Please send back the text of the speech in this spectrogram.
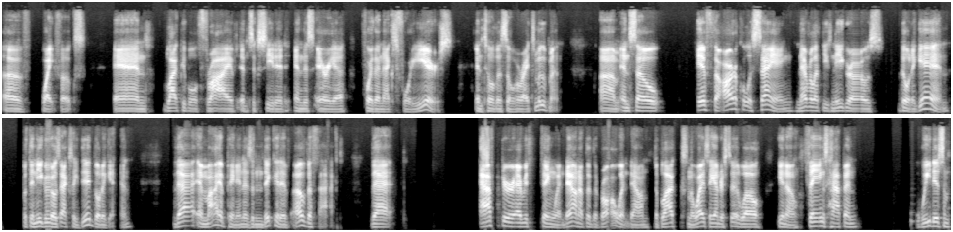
of white folks. And Black people thrived and succeeded in this area for the next 40 years until the civil rights movement. Um, and so, if the article is saying never let these Negroes build again, but the Negroes actually did build again, that, in my opinion, is indicative of the fact that after everything went down, after the brawl went down, the blacks and the whites, they understood, well, you know, things happen. We did some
